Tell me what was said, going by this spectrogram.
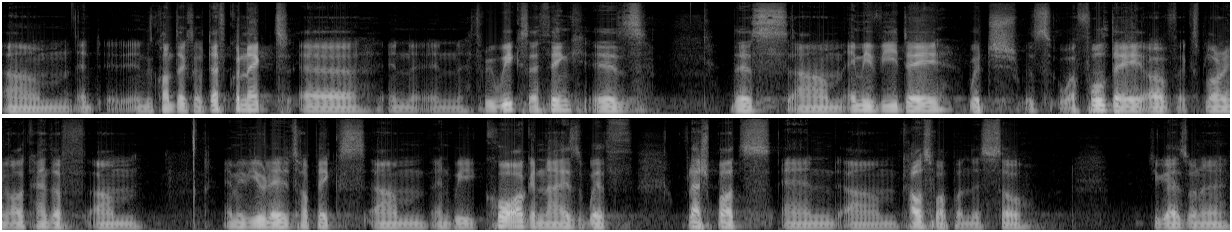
um, at, in the context of DevConnect uh, in, in three weeks, I think, is this um, MEV day, which is a full day of exploring all kinds of um, MEV-related topics, um, and we co-organize with Flashbots and um, CowSwap on this. So, if you guys want to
